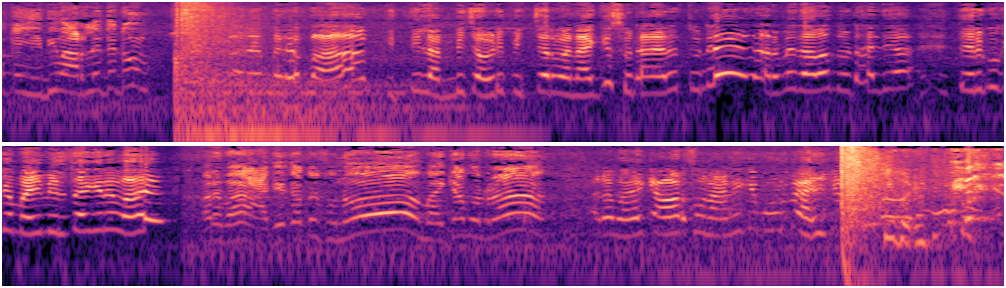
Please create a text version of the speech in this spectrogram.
के ये भी मार लेते तुम? अरे मेरे बाप कितनी लंबी चौड़ी पिक्चर बना के सुनाया रे तूने। सर में दर्द उठा दिया तेरे को क्या मही मिलता है कि रे भाई? अरे भाई आगे का तो सुनो मैं क्या बोल रहा? अरे भाई क्या और सुनाने के आई क्या?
